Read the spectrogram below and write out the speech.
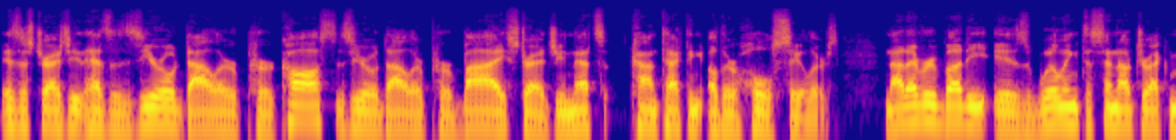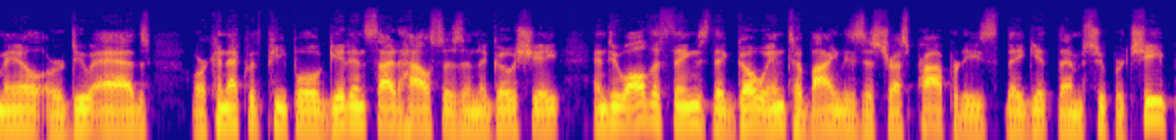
is a strategy that has a zero dollar per cost, zero dollar per buy strategy, and that's contacting other wholesalers. Not everybody is willing to send out direct mail or do ads or connect with people, get inside houses and negotiate and do all the things that go into buying these distressed properties. They get them super cheap,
